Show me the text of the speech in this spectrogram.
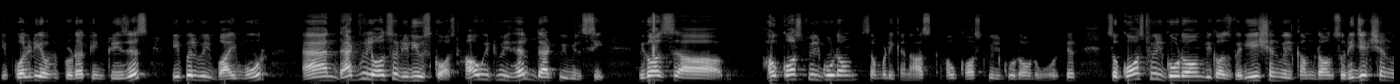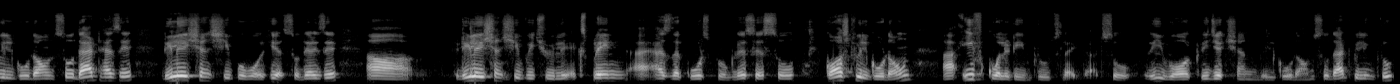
if quality of a product increases, people will buy more and that will also reduce cost. How it will help that we will see because uh, how cost will go down somebody can ask how cost will go down over here. So, cost will go down because variation will come down. So, rejection will go down. So, that has a relationship over here. So, there is a uh, relationship which we will explain as the course progresses. So, cost will go down uh, if quality improves like that. So, rework rejection will go down. So, that will improve.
